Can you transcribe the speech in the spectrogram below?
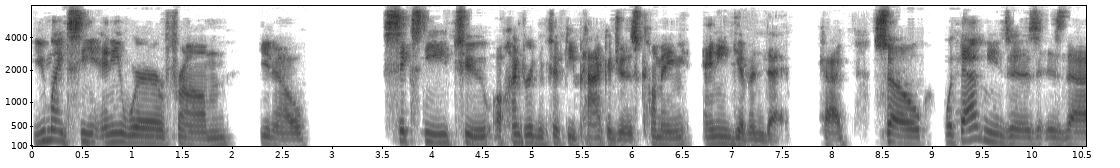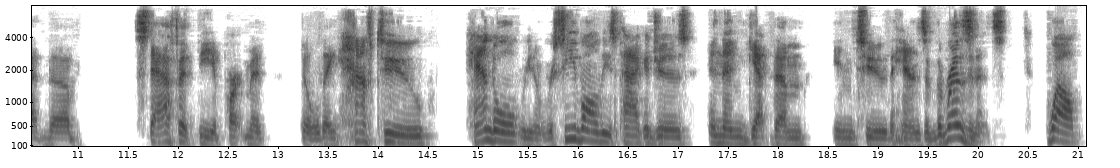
you might see anywhere from, you know, 60 to 150 packages coming any given day. Okay. So what that means is, is that the staff at the apartment building have to handle, you know, receive all these packages and then get them into the hands of the residents. Well,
